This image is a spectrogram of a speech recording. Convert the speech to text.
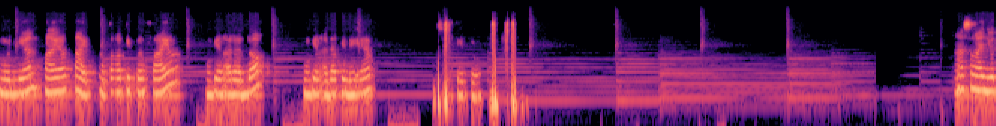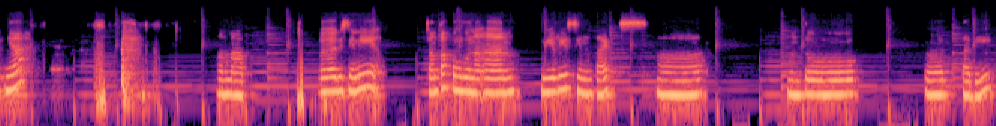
kemudian file type atau tipe file mungkin ada doc mungkin ada pdf seperti itu. Nah, selanjutnya, mohon maaf, uh, di sini contoh penggunaan query syntax uh, untuk uh, tadi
